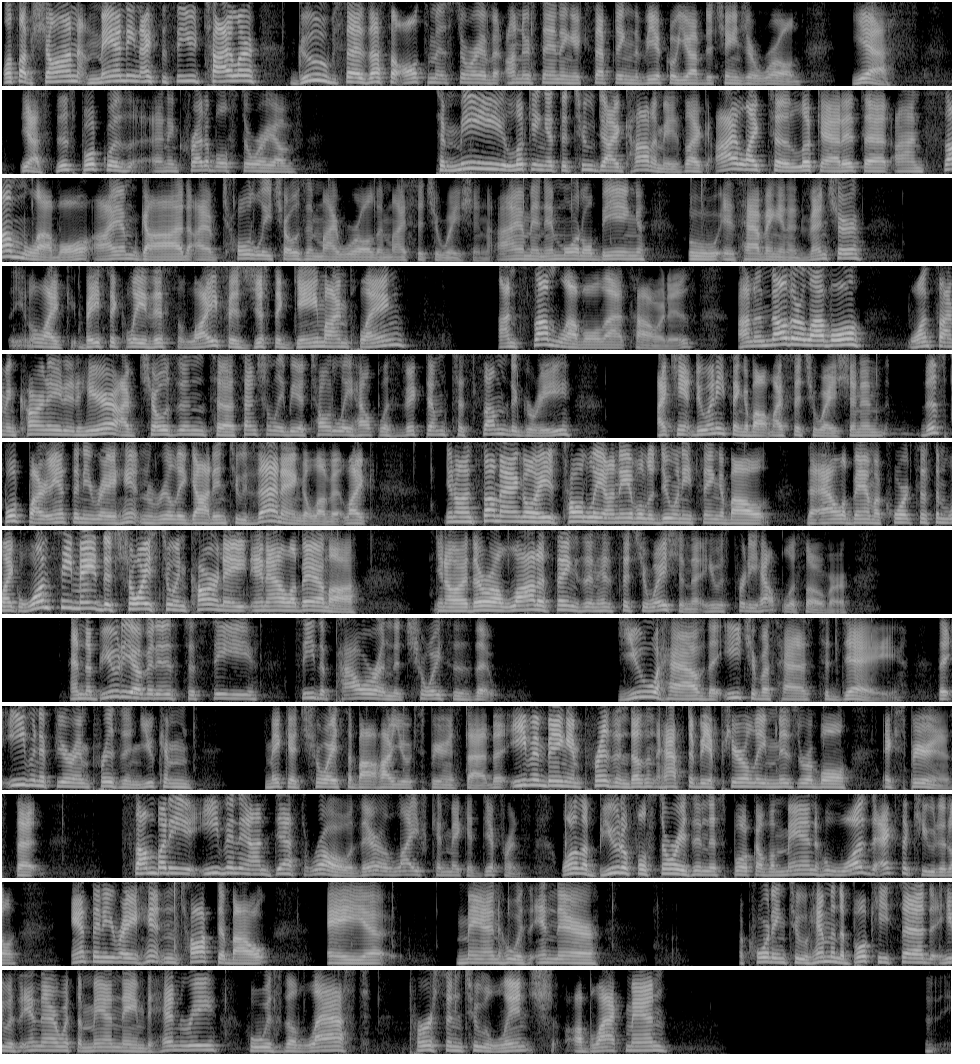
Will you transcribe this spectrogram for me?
What's up, Sean? Mandy, nice to see you. Tyler, Goob says that's the ultimate story of understanding, accepting the vehicle you have to change your world. Yes. Yes, this book was an incredible story of, to me, looking at the two dichotomies. Like, I like to look at it that on some level, I am God. I have totally chosen my world and my situation. I am an immortal being who is having an adventure you know, like, basically this life is just a game I'm playing. On some level, that's how it is. On another level, once I'm incarnated here, I've chosen to essentially be a totally helpless victim to some degree. I can't do anything about my situation, and this book by Anthony Ray Hinton really got into that angle of it. Like, you know, on some angle, he's totally unable to do anything about the Alabama court system. Like, once he made the choice to incarnate in Alabama, you know, there were a lot of things in his situation that he was pretty helpless over. And the beauty of it is to see see the power and the choices that you have, that each of us has today. That even if you're in prison, you can make a choice about how you experience that. That even being in prison doesn't have to be a purely miserable experience. That somebody, even on death row, their life can make a difference. One of the beautiful stories in this book of a man who was executed, uh, Anthony Ray Hinton talked about a uh, man who was in there, according to him in the book, he said he was in there with a man named Henry, who was the last person to lynch a black man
